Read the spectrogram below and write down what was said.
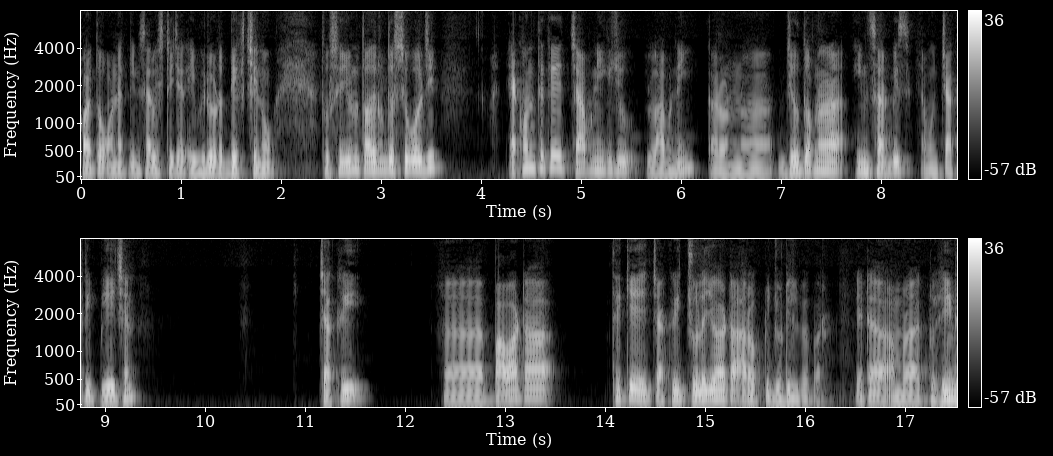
হয়তো অনেক ইন সার্ভিস টিচার এই ভিডিওটা দেখছেনও। তো সেই জন্য তাদের উদ্দেশ্যে বলছি, এখন থেকে চাপ নিয়ে কিছু লাভ নেই। কারণ যেহেতু আপনারা ইন সার্ভিস এবং চাকরি পেয়েছেন, চাকরি পাওয়াটা থেকে চাকরি চলে যাওয়াটা আরও একটু জটিল ব্যাপার। এটা আমরা একটু হিন্ট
